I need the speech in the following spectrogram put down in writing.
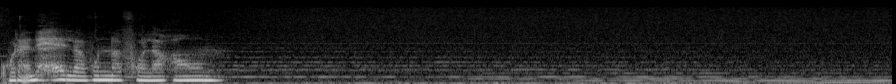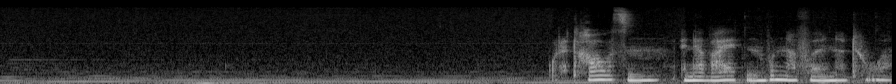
Oder ein heller, wundervoller Raum. Oder draußen in der weiten, wundervollen Natur.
